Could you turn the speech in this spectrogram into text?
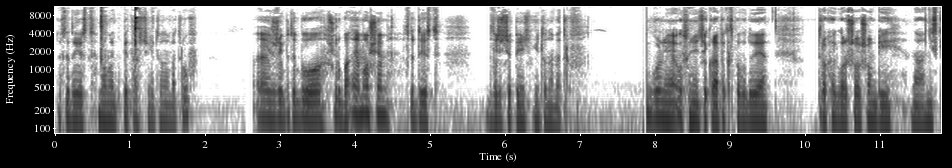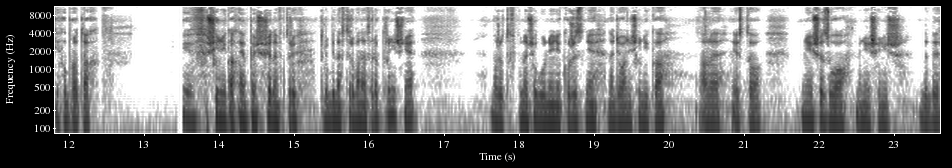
to wtedy jest moment 15 Nm. A jeżeli by to było śruba M8, wtedy jest 25 Nm. Ogólnie usunięcie klapek spowoduje trochę gorsze osiągi na niskich obrotach w silnikach M57, w których turbina sterowana jest elektronicznie. Może to wpłynąć ogólnie niekorzystnie na działanie silnika, ale jest to mniejsze zło, mniejsze niż gdyby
